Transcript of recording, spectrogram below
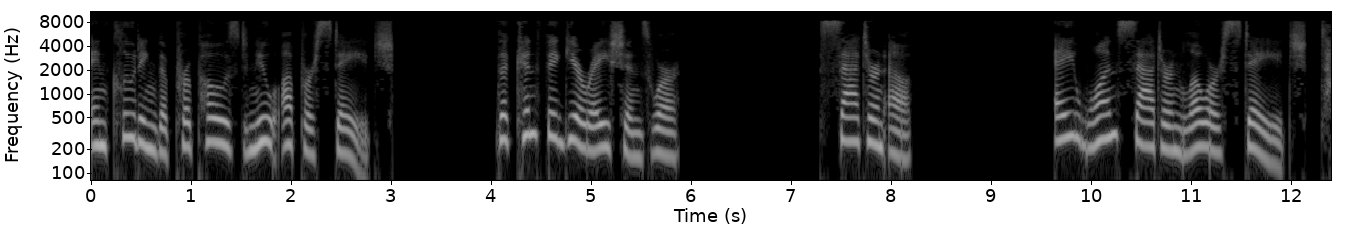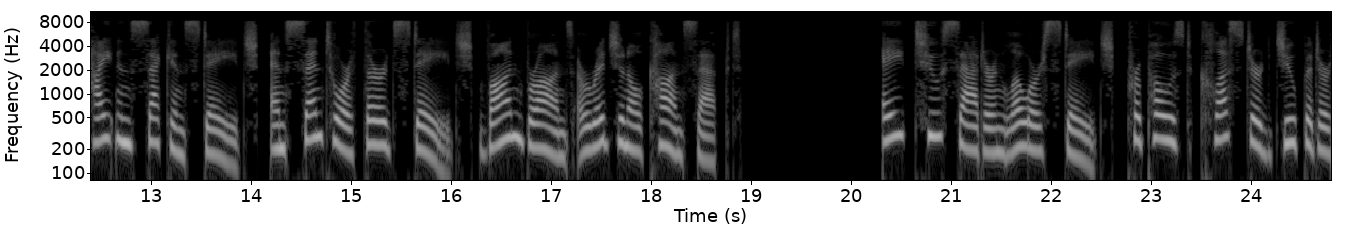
including the proposed new upper stage. The configurations were Saturn A. A1 Saturn lower stage, Titan second stage, and Centaur third stage von Braun's original concept. A2 Saturn lower stage, proposed clustered Jupiter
